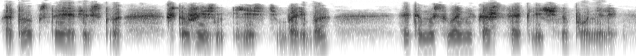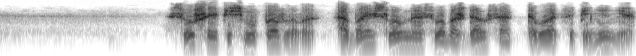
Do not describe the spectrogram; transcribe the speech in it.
А то обстоятельство, что жизнь есть борьба, это мы с вами, кажется, отлично поняли. Слушая письмо Павлова, Абай словно освобождался от того оцепенения,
